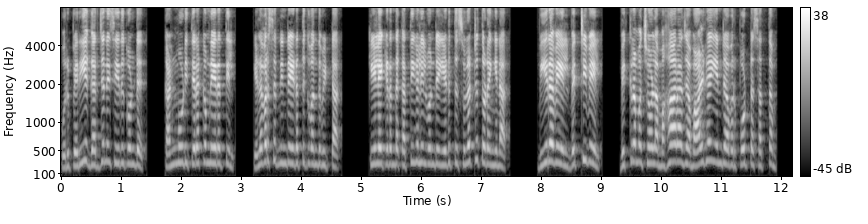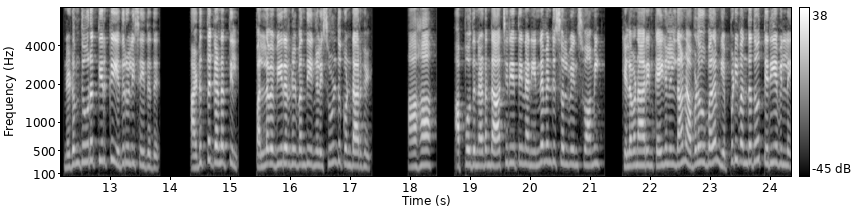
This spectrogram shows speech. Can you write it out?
ஒரு பெரிய கர்ஜனை செய்து கொண்டு கண்மூடி திறக்கும் நேரத்தில் இளவரசர் நின்ற இடத்துக்கு வந்து விட்டார். கீழே கிடந்த கத்திகளில் ஒன்றை எடுத்து சுழற்றத் தொடங்கினார். வீரவேல் வெற்றிவேல் விக்ரமச்சோழ மகாராஜா வாழ்க என்று அவர் போட்ட சத்தம் நெடும் தூரத்திற்கு எதிரொலி செய்தது. அடுத்த கணத்தில் பல்லவ வீரர்கள் வந்து எங்களை சூழ்ந்து கொண்டார்கள். ஆஹா அப்போது நடந்த ஆச்சரியத்தை நான் என்னவென்று சொல்வேன் சுவாமி? கிழவனாரின் கைகளில்தான் அவ்வளவு பலம் எப்படி வந்ததோ தெரியவில்லை.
